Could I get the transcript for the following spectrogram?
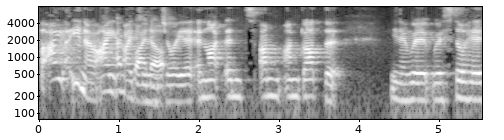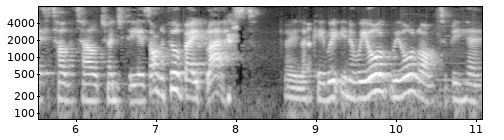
but I, you know, I, I do not? enjoy it, and like, and I'm I'm glad that you know we're we're still here to tell the tale 23 years on. I feel very blessed, very lucky. We, you know, we all we all are to be here.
